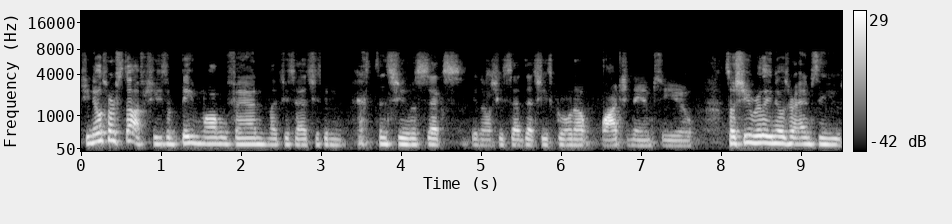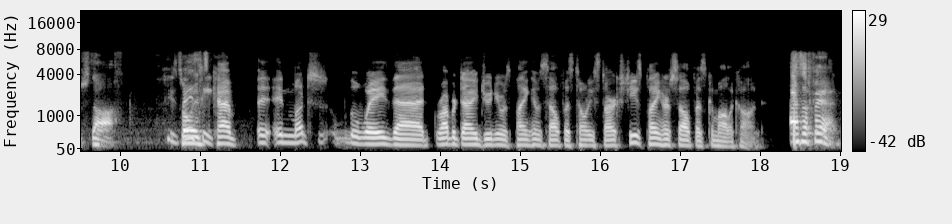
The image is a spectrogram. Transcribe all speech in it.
she knows her stuff. She's a big Marvel fan, like she said. She's been since she was six. You know, she said that she's grown up watching the MCU, so she really knows her MCU stuff. She's So basically kind of in much the way that Robert Downey Jr. was playing himself as Tony Stark. She's playing herself as Kamala Khan. as a fan.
